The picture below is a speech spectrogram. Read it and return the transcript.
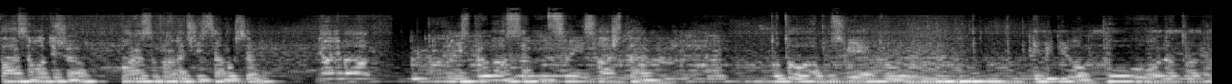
pa sam otišao, morao sam pronaći samog sebe. Ljudima, isprobao sam sve i svašta, putovao po svijetu i vidio puno toga.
